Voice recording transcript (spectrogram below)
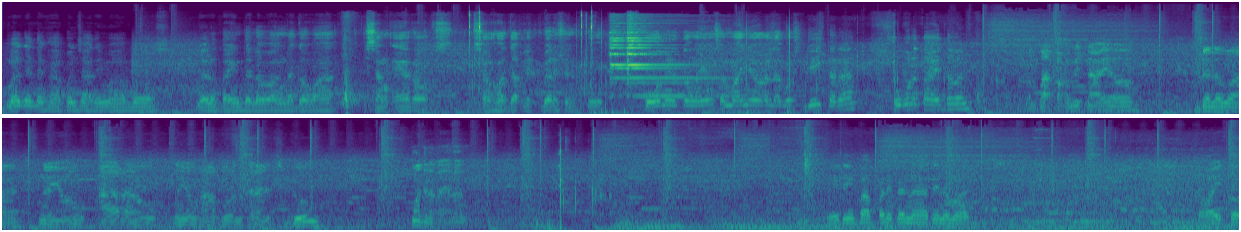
Magandang hapon sa ating mga boss. Meron tayong dalawang nagawa. Isang Aerox, isang Honda Click version 2. Kukunin ito ngayon. Samahan nyo kala boss Jay. Tara, pupunta tayo doon. Magpapakabit tayo. Dalawa ngayong araw, ngayong hapon. Tara, let's go. Punta na tayo ron. Ito yung papalitan natin na mag. Saka ito.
